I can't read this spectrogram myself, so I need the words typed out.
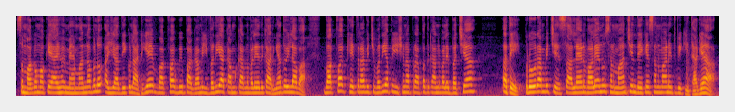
ਸਮਾਗਮ ਮੌਕੇ ਆਏ ਹੋਏ ਮਹਿਮਾਨਾਂ ਵੱਲੋਂ ਆਜ਼ਾਦੀ ਘੁਲਾਟੀਏ, ਵੱਖ-ਵੱਖ ਵਿਭਾਗਾਂ ਵਿੱਚ ਵਧੀਆ ਕੰਮ ਕਰਨ ਵਾਲੇ ਅਧਿਕਾਰੀਆਂ ਤੋਂ ਇਲਾਵਾ ਵੱਖ-ਵੱਖ ਖੇਤਰਾਂ ਵਿੱਚ ਵਧੀਆ ਪੋਜੀਸ਼ਨਾਂ ਪ੍ਰਾਪਤ ਕਰਨ ਵਾਲੇ ਬੱਚਿਆਂ ਅਤੇ ਪ੍ਰੋਗਰਾਮ ਵਿੱਚ ਹਿੱਸਾ ਲੈਣ ਵਾਲਿਆਂ ਨੂੰ ਸਨਮਾਨ ਚਿੰਨ੍ਹ ਦੇ ਕੇ ਸਨਮਾਨਿਤ ਵੀ ਕੀਤਾ ਗਿਆ।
